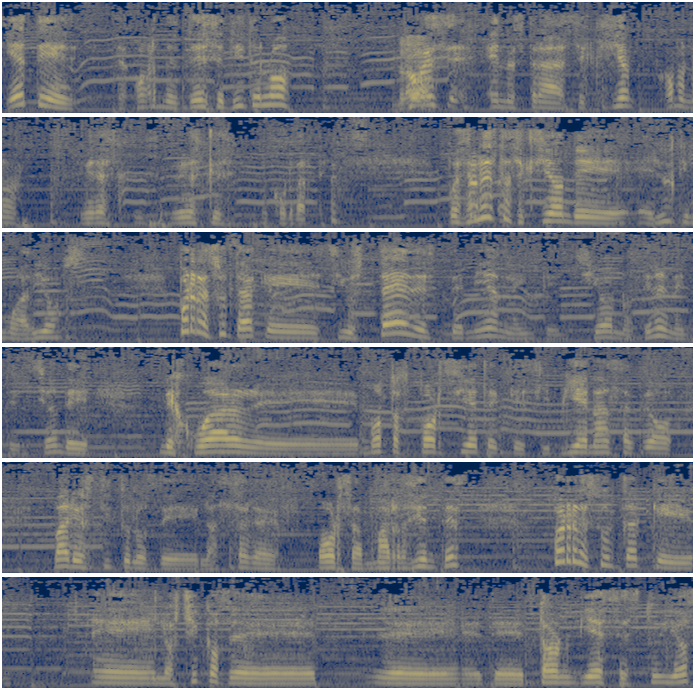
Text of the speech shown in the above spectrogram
7. ¿Te acuerdas de ese título? No. Pues en nuestra sección, ¿cómo no? Tuvieras, que recordarte. Pues en esta sección de El último adiós, pues resulta que si ustedes tenían la intención o tienen la intención de, de jugar eh, Motorsport 7, que si bien han salido varios títulos de la saga de Forza más recientes, pues resulta que eh, los chicos de, de, Turn 10 Studios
